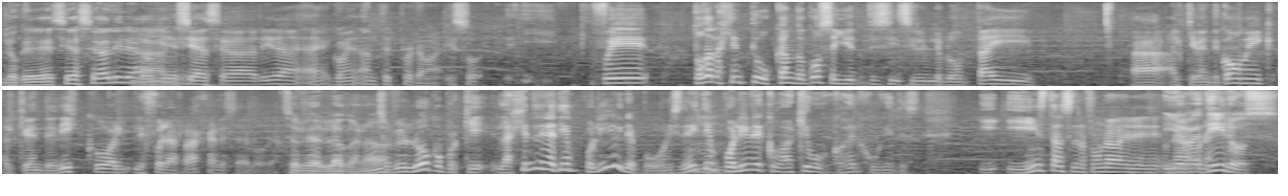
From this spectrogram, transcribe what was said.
Lo que decía Seba Lira. Lo que decía Seba Lira eh, antes del programa. Eso fue toda la gente buscando cosas. Y yo- si, si le preguntáis a- al que vende cómic, al que vende disco, al- le fue la raja en esa época. Se volvieron locos, ¿no? Se volvió loco porque la gente tenía tiempo libre, po, y si tenéis Mm. tiempo libre, como hay que buscar juguetes. Y, y Instant se transformó en Y una- una- retiros.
